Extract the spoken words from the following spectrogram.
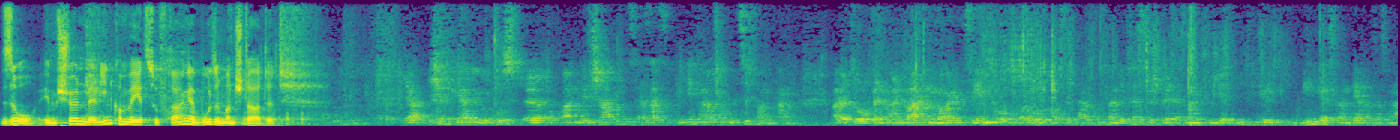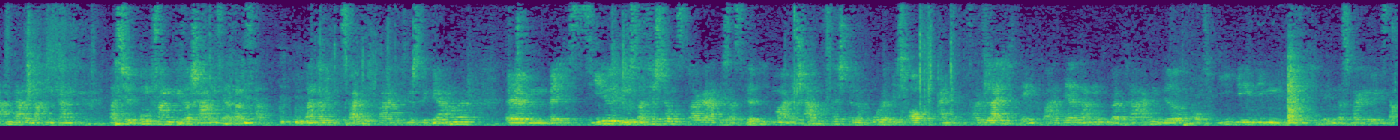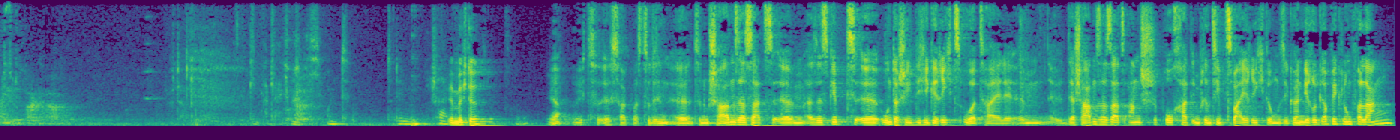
So, im schönen Berlin kommen wir jetzt zu Fragen. Herr Busemann startet. Ja, ich hätte gerne gewusst, äh, ob man den Schadensersatz in irgendeiner Form beziffern kann. Also, wenn ein Wagen neu 10.000 Euro gekostet hat und dann wird festgestellt, dass man manipuliert, wie viel weniger es dann wäre, also dass man eine Angabe machen kann, was für einen Umfang dieser Schadensersatz hat. Und dann habe ich eine zweite Frage. Ich wüsste gerne, ähm, welches Ziel die Musterfeststellungsklage hat. Ist das wirklich nur eine Schadensfeststellung oder ist auch ein Vergleich denkbar, der dann übertragen wird auf diejenigen, die sich in das Lagerregister eingetragen haben? Den Vergleich meine ich. Und zu den Schaden. Wer möchte? Ja, ich, ich sage was zu, den, äh, zu dem Schadensersatz. Ähm, also es gibt äh, unterschiedliche Gerichtsurteile. Ähm, der Schadensersatzanspruch hat im Prinzip zwei Richtungen. Sie können die Rückabwicklung verlangen.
